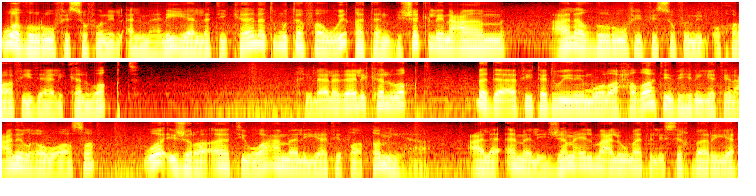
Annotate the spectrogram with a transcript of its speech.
وظروف السفن الألمانية التي كانت متفوقة بشكل عام على الظروف في السفن الأخرى في ذلك الوقت خلال ذلك الوقت بدأ في تدوين ملاحظات ذهنية عن الغواصة وإجراءات وعمليات طاقمها على أمل جمع المعلومات الاستخبارية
